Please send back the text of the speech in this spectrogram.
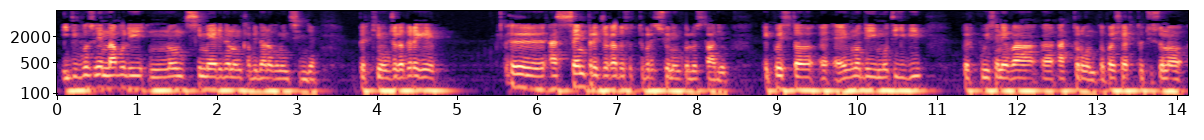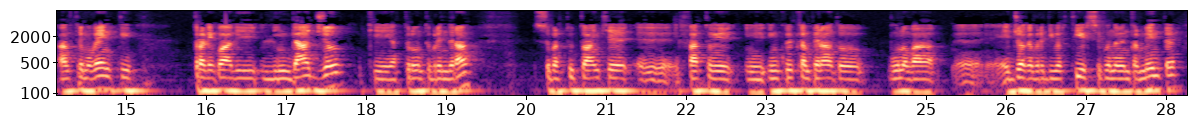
i tifosi del Napoli non si meritano un capitano come Insigne, perché è un giocatore che eh, ha sempre giocato sotto pressione in quello stadio e questo è, uno dei motivi per cui se ne va eh, a Toronto. Poi certo ci sono altri moventi, tra le quali l'ingaggio che a Toronto prenderà, soprattutto anche eh, il fatto che in quel campionato uno va eh, e gioca per divertirsi fondamentalmente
